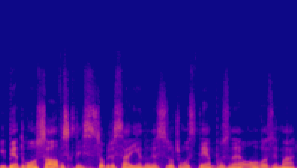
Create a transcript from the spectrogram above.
e Bento Gonçalves, que tem se sobressaindo nesses últimos tempos, né, Rosemar?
